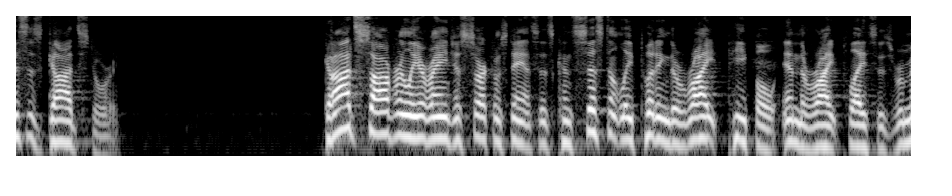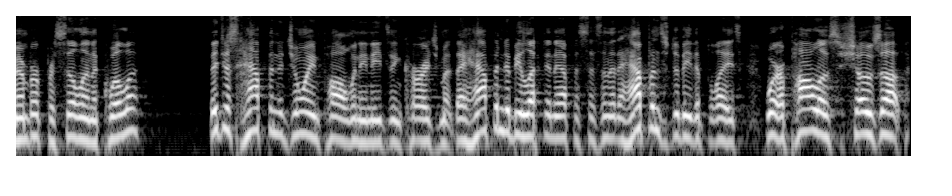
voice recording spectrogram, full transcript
This is God's story. God sovereignly arranges circumstances, consistently putting the right people in the right places. Remember Priscilla and Aquila? They just happen to join Paul when he needs encouragement. They happen to be left in Ephesus, and it happens to be the place where Apollos shows up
